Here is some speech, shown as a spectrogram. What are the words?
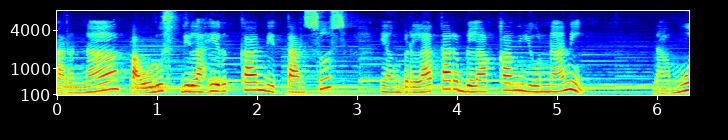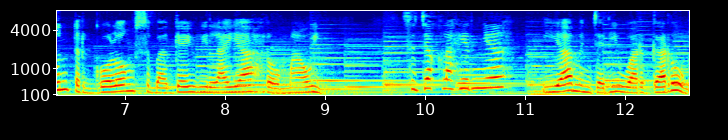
Karena Paulus dilahirkan di Tarsus yang berlatar belakang Yunani, namun tergolong sebagai wilayah Romawi. Sejak lahirnya, ia menjadi warga Rom.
